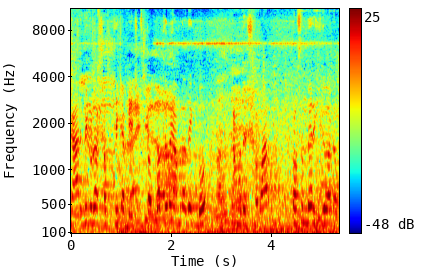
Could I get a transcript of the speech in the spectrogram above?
কার ভিডিওটা সব থেকে বেশি? তো প্রথমে আমরা দেখব আমাদের সবার পছন্দের হিরো আলম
